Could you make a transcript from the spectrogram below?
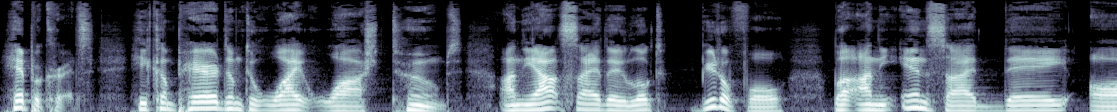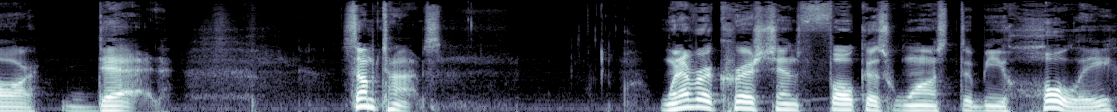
hypocrites. He compared them to whitewashed tombs. On the outside, they looked beautiful, but on the inside, they are dead. Sometimes, whenever a Christian's focus wants to be holy,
